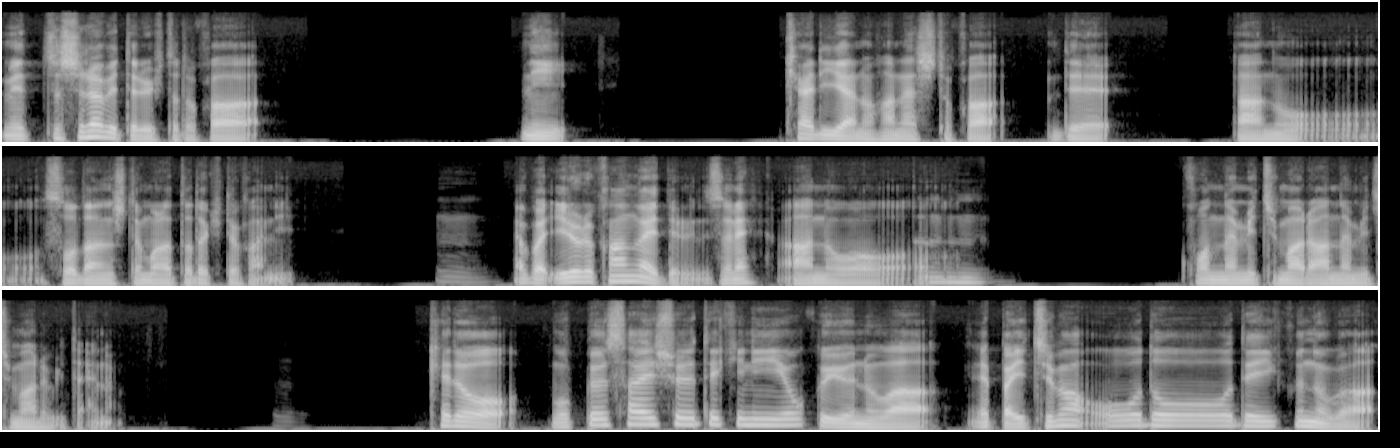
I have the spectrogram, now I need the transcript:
めっちゃ調べてる人とかに、キャリアの話とかで、あの相談してもらった時とかに、うん。やっぱいろいろ考えてるんですよね。あのうん。こんな道もある、あんな道もあるみたいなうん。けど、僕最終的によく言うのは、やっぱ一番王道で行くのが、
